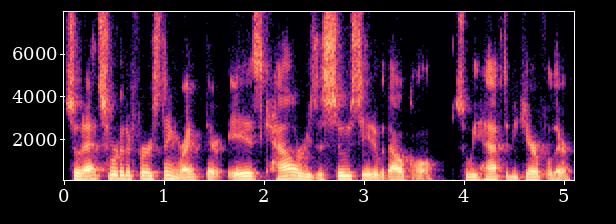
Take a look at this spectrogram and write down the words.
So that's sort of the first thing, right? There is calories associated with alcohol. So we have to be careful there.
